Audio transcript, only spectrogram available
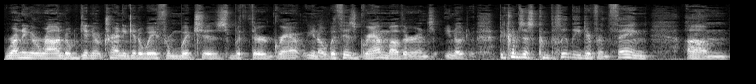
running around and getting trying to get away from witches with their grand you know with his grandmother and you know becomes this completely different thing. Um,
